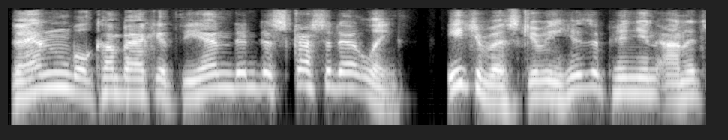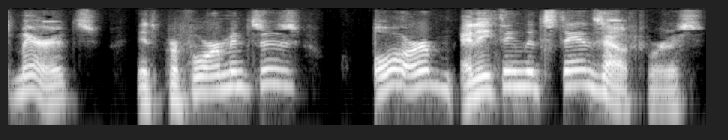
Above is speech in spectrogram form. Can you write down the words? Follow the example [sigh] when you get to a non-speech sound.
Then we'll come back at the end and discuss it at length, each of us giving his opinion on its merits, its performances, or anything that stands out for us.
